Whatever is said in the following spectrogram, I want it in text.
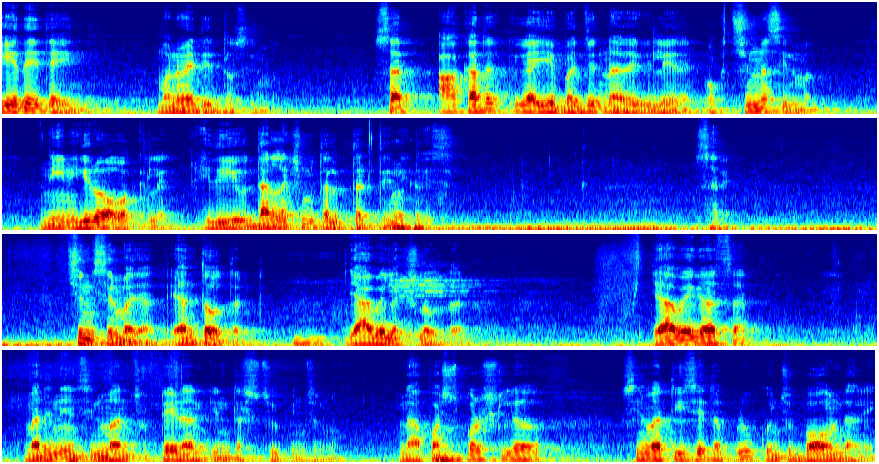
ఏదైతే అయింది మనమే తీద్దాం సినిమా. సార్ ఆ కథకి అయ్యే బడ్జెట్ నా దగ్గర లేదండి. ఒక చిన్న సినిమా. నేను హీరో అవ్వక్కర్లేదు. ఇది ధనలక్ష్మి తలుపు తడితే Okay. కేసు సరే చిన్న సినిమా చేద్దాం. ఎంత అవుతుంది యాభై లక్షలు అవుతుంది యాభై కాదు సార్. మరి నేను సినిమాని చుట్టేయడానికి ఇంట్రెస్ట్ చూపించను. నా ఫస్ట్ పర్స్లో సినిమా తీసేటప్పుడు కొంచెం బాగుండాలి.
